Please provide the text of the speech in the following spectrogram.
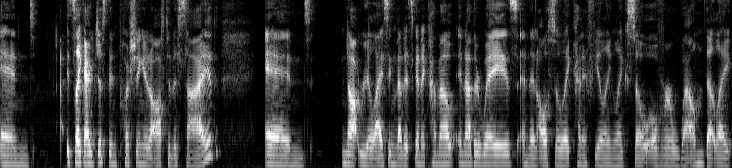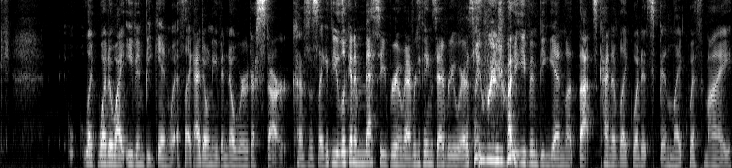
And it's like i've just been pushing it off to the side and not realizing that it's going to come out in other ways. And then also like kind of feeling like so overwhelmed that like like what do I even begin with? Like I don't even know where to start cuz it's like if you look at a messy room, everything's everywhere. It's like where do I even begin? That that's kind of like what it's been like with my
